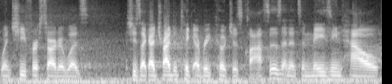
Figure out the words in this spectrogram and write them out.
when she first started was, she's like, I tried to take every coach's classes, and it's amazing how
